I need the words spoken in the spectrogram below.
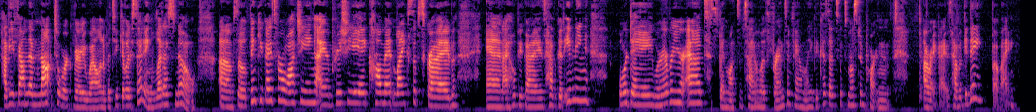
Have you found them not to work very well in a particular setting? Let us know. Um, so thank you guys for watching. I appreciate comment, like, subscribe, and I hope you guys have a good evening or day, wherever you're at, spend lots of time with friends and family because that's what's most important. All right, guys, have a good day. Bye-bye.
